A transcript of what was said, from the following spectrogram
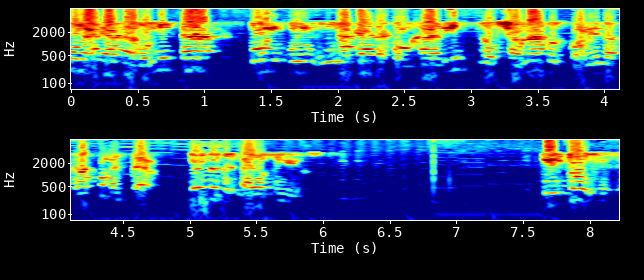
Una casa bonita, un, un, una casa con jardín, los chamacos corriendo atrás con el perro. Eso es Estados Unidos. Entonces,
